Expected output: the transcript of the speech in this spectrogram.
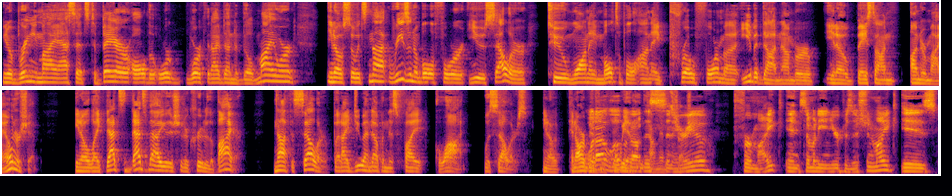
you know, bringing my assets to bear, all the org work that I've done to build my org, you know, so it's not reasonable for you seller to want a multiple on a pro forma EBITDA number, you know, based on under my ownership. You know, like that's that's value that should accrue to the buyer, not the seller. But I do end up in this fight a lot with sellers. You know, in our what business, I love about this scenario for Mike and somebody in your position, Mike, is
